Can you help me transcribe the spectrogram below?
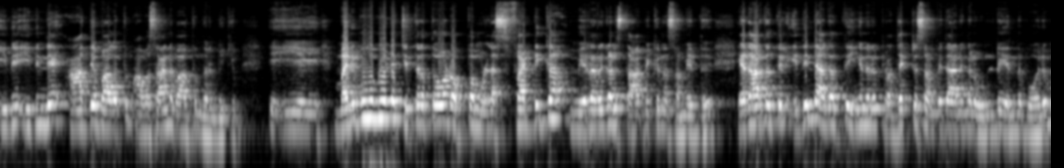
ഇത് ഇതിന്റെ ആദ്യ ഭാഗത്തും അവസാന ഭാഗത്തും നിർമ്മിക്കും. ഈ- മരുഭൂമിയുടെ ചിത്രത്തോടൊപ്പമുള്ള സ്ഫടിക മിററുകൾ സ്ഥാപിക്കുന്ന സമയത്ത് യഥാർത്ഥത്തിൽ ഇതിന്റെ അകത്ത് ഇങ്ങനൊരു പ്രൊജക്റ്റ് സംവിധാനങ്ങൾ ഉണ്ട് എന്ന് പോലും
